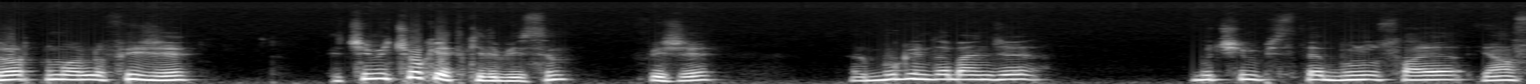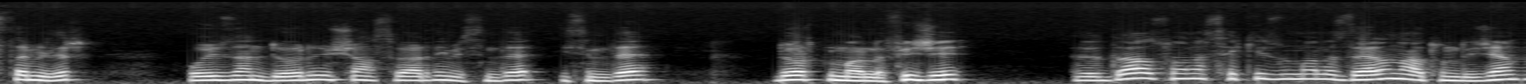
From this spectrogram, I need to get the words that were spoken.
4 numaralı Fiji e, Çimi çok etkili bir isim Fiji. E, Bugün de bence bu çim pistte bunu sahaya yansıtabilir. O yüzden 4. şans verdiğim isimde isimde 4 numaralı Fiji. E, Daha sonra 8 numaralı Zeran Hatun diyeceğim.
